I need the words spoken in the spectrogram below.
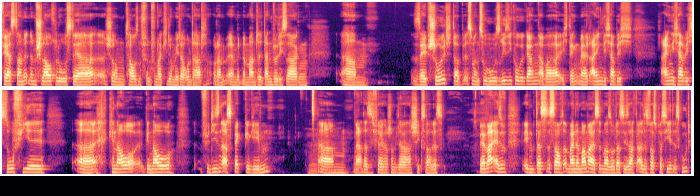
fährst dann mit einem Schlauch los, der schon 1500 Kilometer runter hat oder äh, mit einem Mantel. Dann würde ich sagen, ähm, selbst schuld, da ist man zu hohes Risiko gegangen, aber ich denke mir halt, eigentlich habe ich, eigentlich habe ich so viel äh, genau, genau für diesen Aspekt gegeben. Hm. Ähm, ja, dass es vielleicht auch schon wieder Schicksal ist. Wer weiß, also eben, das ist auch, meine Mama ist immer so, dass sie sagt, alles, was passiert, ist gut.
